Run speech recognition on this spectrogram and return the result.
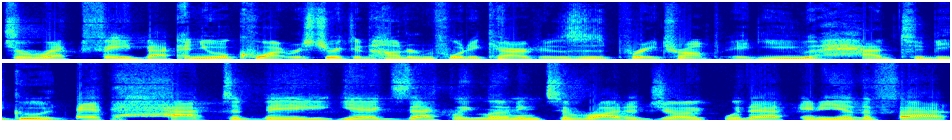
direct feedback. and you were quite restricted 140 characters. This is pre Trump. You had to be good. it had to be yeah exactly learning to write a joke without any of the fat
